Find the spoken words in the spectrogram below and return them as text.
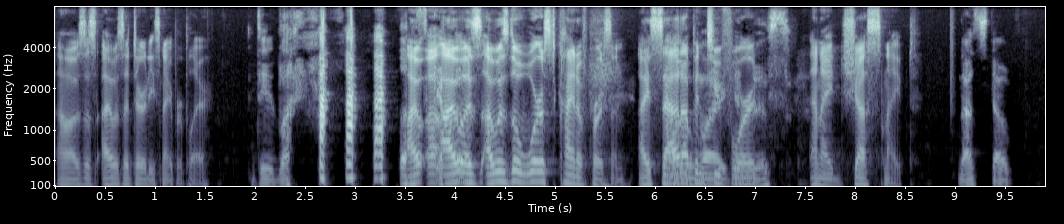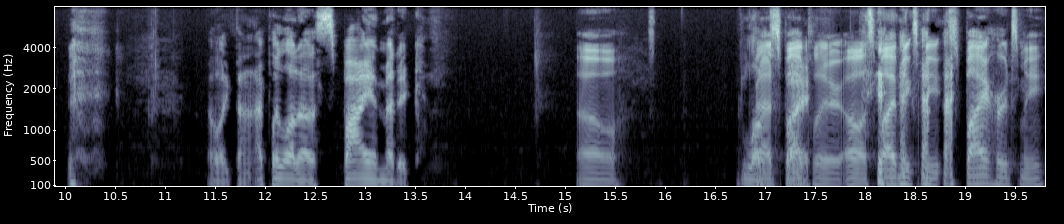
Oh, I was a, I was a dirty sniper player. Dude, like I, I was I was the worst kind of person. I sat oh up in two fort and I just sniped. That's dope. I like that. I play a lot of spy and medic. Oh, Love bad spy. spy player. Oh, spy makes me spy hurts me.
